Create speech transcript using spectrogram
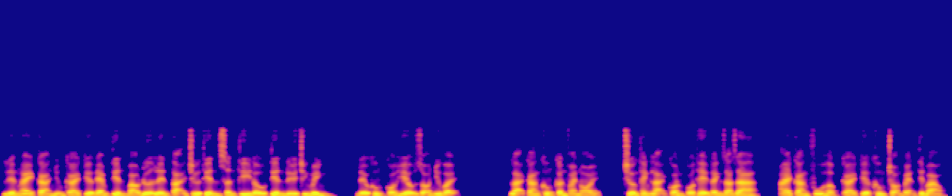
liền ngay cả những cái kia đem tiên bảo đưa lên tại chư thiên sân thi đấu tiên đế chính mình, đều không có hiểu rõ như vậy. Lại càng không cần phải nói, trường thanh lại còn có thể đánh giá ra, ai càng phù hợp cái kia không trọn vẹn tiên bảo.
